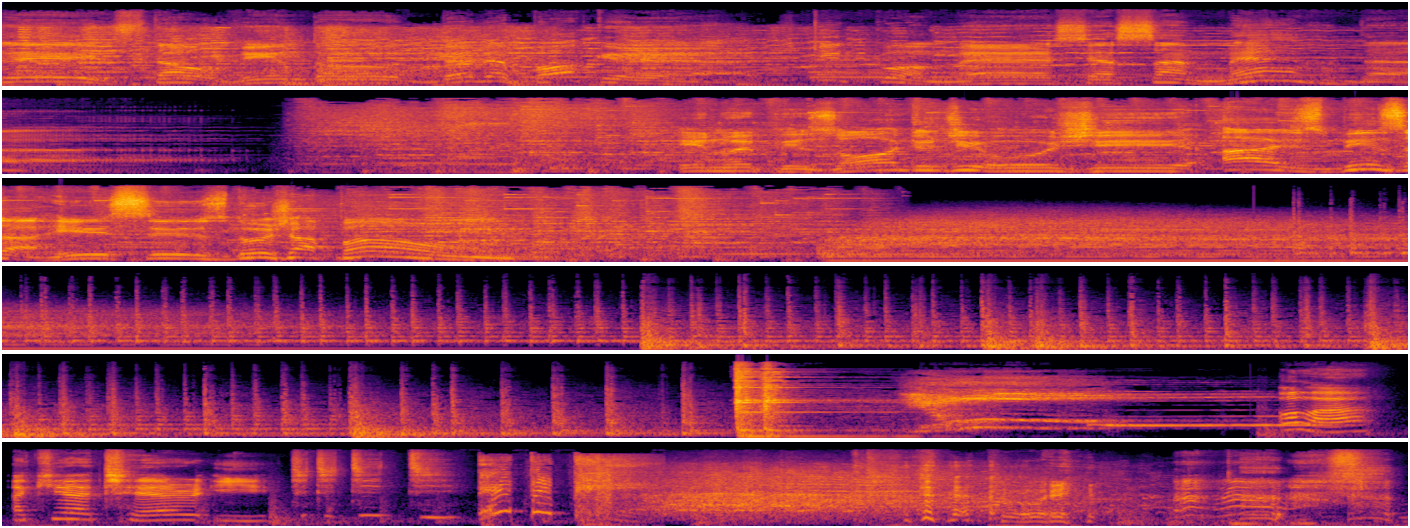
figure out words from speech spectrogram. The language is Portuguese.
Você está ouvindo The Pocket. Que comece essa merda. E no episódio de hoje, as bizarrices do Japão. Aqui é a Cher e. Oi.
